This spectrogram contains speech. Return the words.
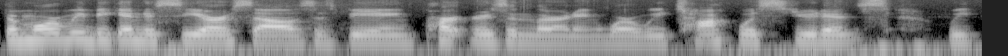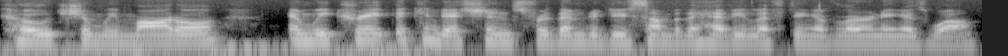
the more we begin to see ourselves as being partners in learning, where we talk with students, we coach and we model, and we create the conditions for them to do some of the heavy lifting of learning as well.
